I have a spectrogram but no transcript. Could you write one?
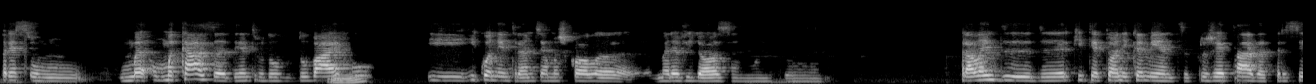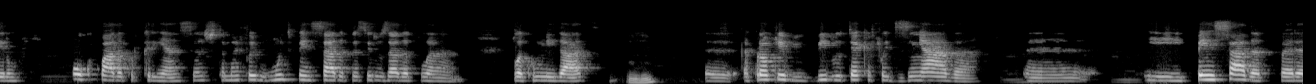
parece um- uma, uma casa dentro do, do bairro. E, e quando entramos é uma escola maravilhosa, muito. Para além de, de arquitetonicamente projetada para ser ocupada por crianças, também foi muito pensada para ser usada pela, pela comunidade. Uhum. A própria bi- biblioteca foi desenhada eh, e pensada para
